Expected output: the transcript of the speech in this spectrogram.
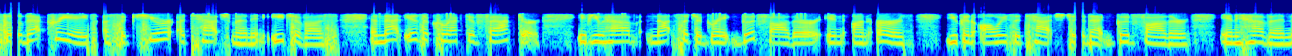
So that creates a secure attachment in each of us, and that is a corrective factor. If you have not such a great good Father in on earth, you can always attach to that good Father in heaven,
